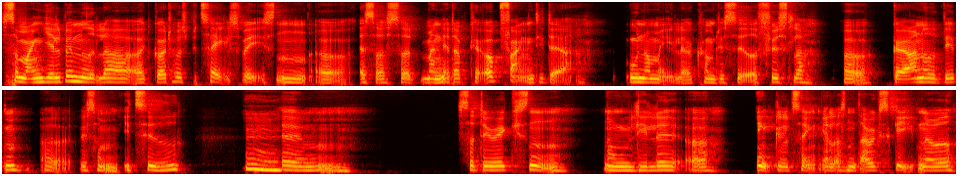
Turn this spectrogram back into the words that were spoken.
så mange hjælpemidler og et godt hospitalsvæsen, og altså, så man netop kan opfange de der unormale og komplicerede fødsler, og gøre noget ved dem, og ligesom i tide. Mm. Øhm, så det er jo ikke sådan nogle lille og enkelte ting, eller sådan, der er jo ikke sket noget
